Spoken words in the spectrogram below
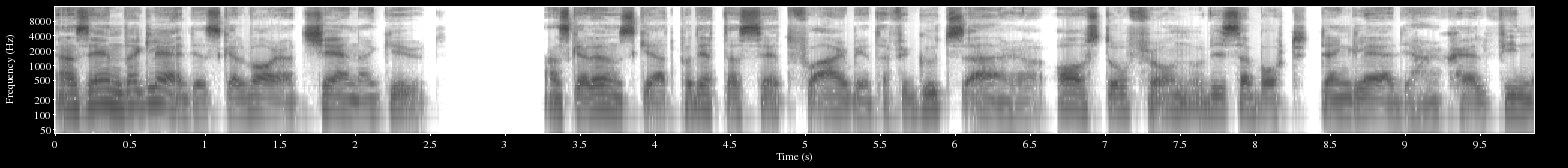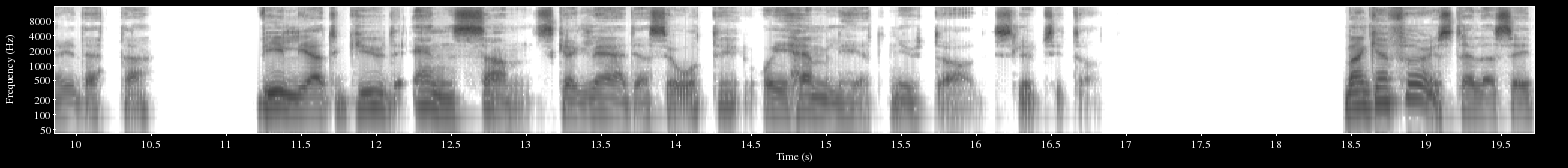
Hans enda glädje skall vara att tjäna Gud. Han skall önska att på detta sätt få arbeta för Guds ära, avstå från och visa bort den glädje han själv finner i detta, vilja att Gud ensam ska glädja sig åt det och i hemlighet njuta av det. Slutcitat. Man kan föreställa sig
